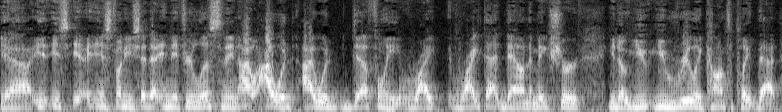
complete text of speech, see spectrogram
Yeah, it's, it's funny you said that. And if you're listening, I, I would I would definitely write write that down and make sure you know you you really contemplate that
